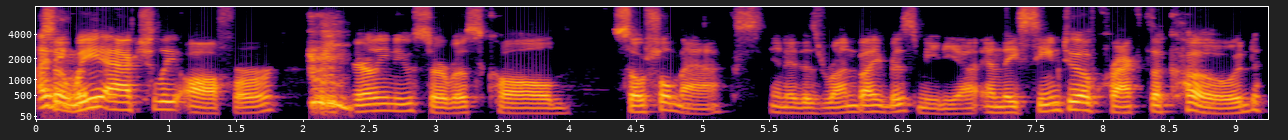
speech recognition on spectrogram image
I so we actually offer a fairly new service called social max and it is run by Biz RISMedia and they seem to have cracked the code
